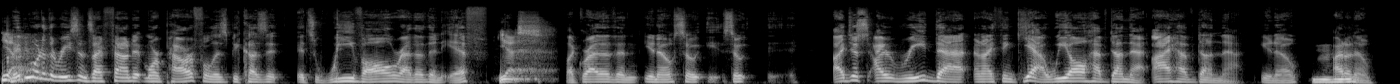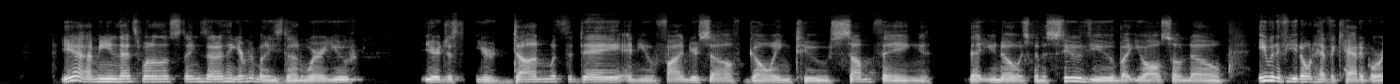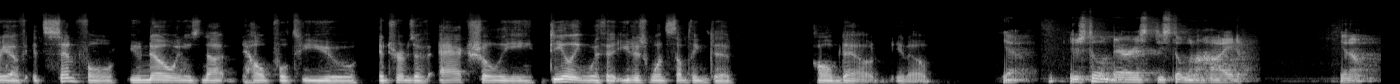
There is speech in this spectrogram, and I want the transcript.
yeah. Maybe one of the reasons I found it more powerful is because it it's we've all rather than if. Yes. Like rather than, you know, so so I just I read that and I think, yeah, we all have done that. I have done that, you know. Mm-hmm. I don't know. Yeah, I mean that's one of those things that I think everybody's done where you you're just you're done with the day and you find yourself going to something that you know is going to soothe you but you also know even if you don't have a category of it's sinful you know it is not helpful to you in terms of actually dealing with it you just want something to calm down you know yeah you're still embarrassed you still want to hide you know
